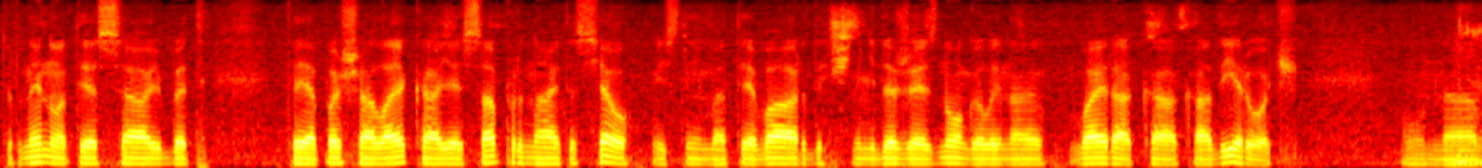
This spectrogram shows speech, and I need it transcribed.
tur nenotiesāju, bet tajā pašā laikā, ja es aprunāju, tas jau īstenībā tie vārdi, viņi dažreiz nogalina vairāk kā kādi ieroči. Un, uh,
